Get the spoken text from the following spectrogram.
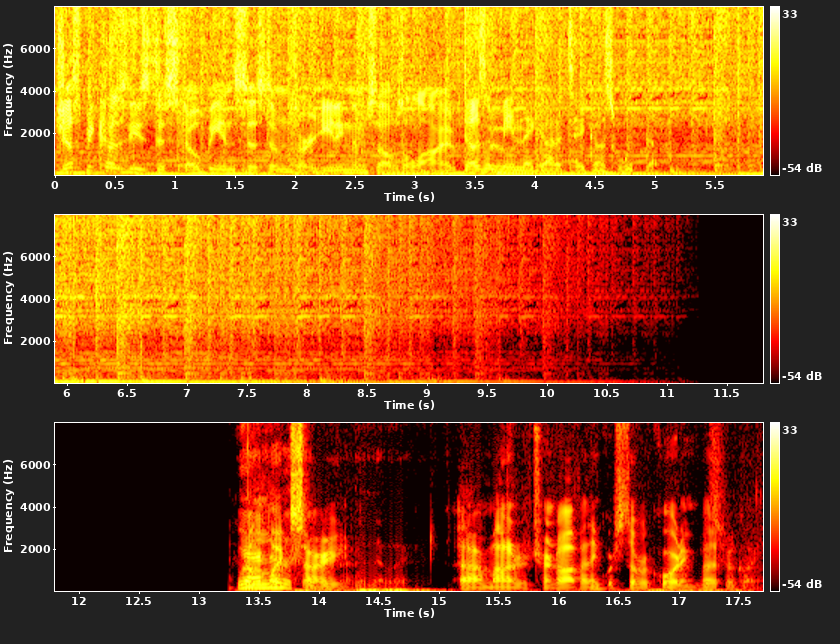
Just because these dystopian systems are eating themselves alive, Doesn't mean they gotta take us with them. Yeah, I real never quick, sorry, about it our monitor turned off. I think we're still recording, but It's recording.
